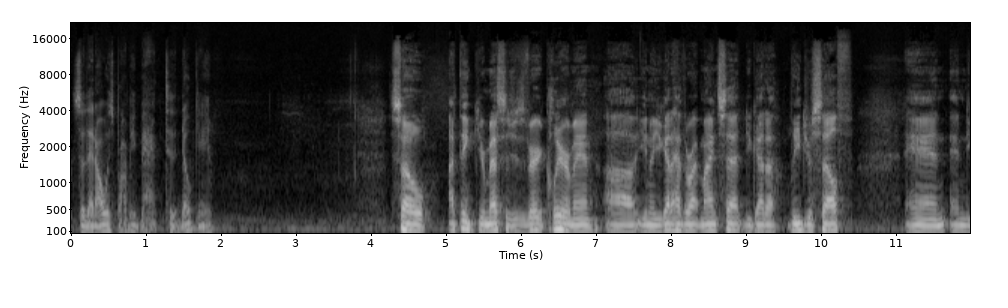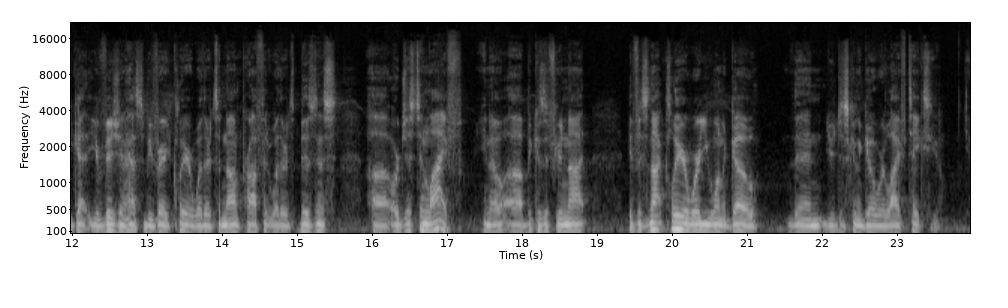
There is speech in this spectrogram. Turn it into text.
So that always brought me back to the dope game. So I think your message is very clear, man. Uh, you know, you got to have the right mindset. You got to lead yourself, and and you got your vision has to be very clear. Whether it's a nonprofit, whether it's business, uh, or just in life. You know, uh, because if you're not, if it's not clear where you want to go, then you're just going to go where life takes you. Yeah.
